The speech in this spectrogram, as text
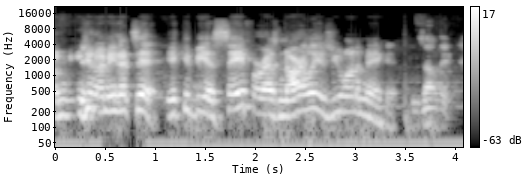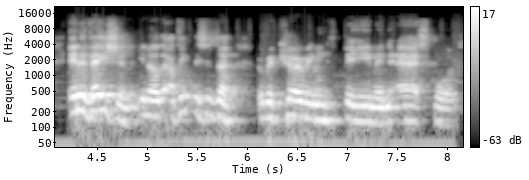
Um, you know, I mean, that's it. It could be as safe or as gnarly as you want to make it. Exactly. Innovation. You know, I think this is a, a recurring theme in air sport.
